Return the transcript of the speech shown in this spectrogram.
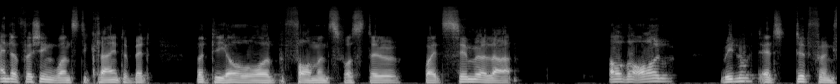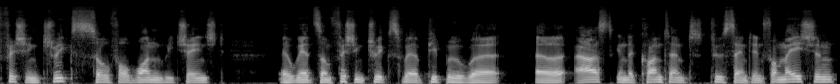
and the phishing ones declined a bit, but the overall performance was still quite similar. Overall, we looked at different phishing tricks. So for one, we changed, uh, we had some phishing tricks where people were uh, asked in the content to send information.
